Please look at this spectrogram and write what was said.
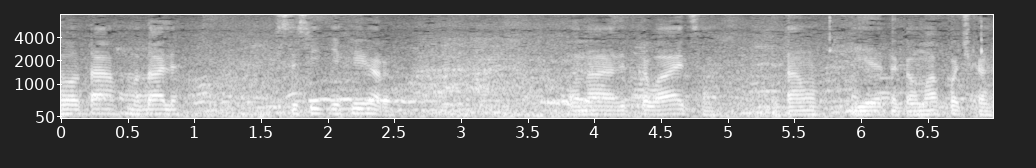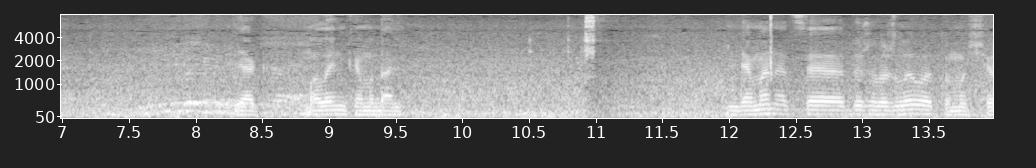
Золота медаль всесвітніх ігор. Вона відкривається, і там є така мавпочка, як маленька медаль. Для мене це дуже важливо, тому що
